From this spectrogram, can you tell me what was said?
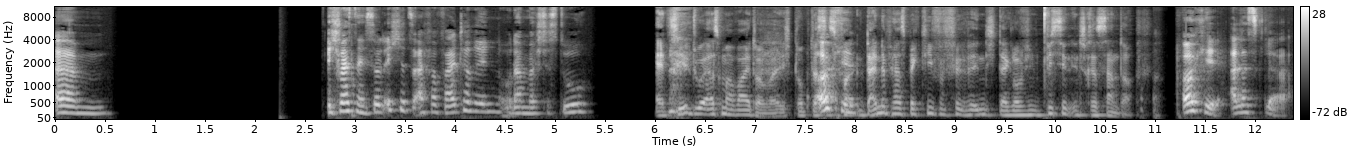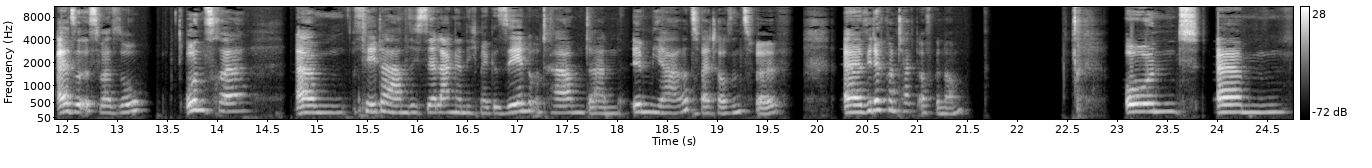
Ähm, ich weiß nicht, soll ich jetzt einfach weiterreden oder möchtest du? Erzähl du erstmal weiter, weil ich glaube, okay. deine Perspektive finde ich da, glaube ich, ein bisschen interessanter. Okay, alles klar. Also es war so, unsere ähm, Väter haben sich sehr lange nicht mehr gesehen und haben dann im Jahre 2012 äh, wieder Kontakt aufgenommen. Und ähm,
